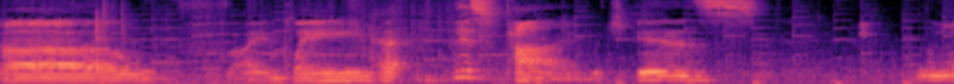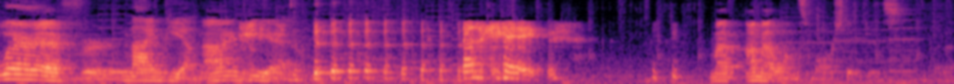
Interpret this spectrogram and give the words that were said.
Uh, I am playing at this time, which is wherever 9 p.m.. 9 p.m. Okay. I'm at, I'm at one of the smaller stages. But, uh,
